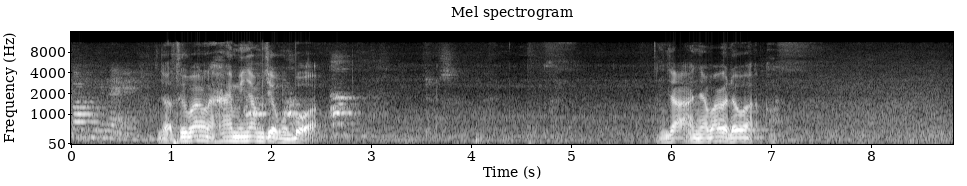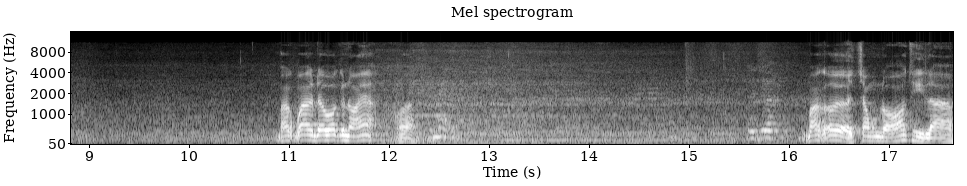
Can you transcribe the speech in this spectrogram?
Con như này. Dạ thưa bác là 25 triệu một bộ ạ. Dạ nhà bác ở đâu ạ? Bác bác đâu bác cứ nói ạ. Vâng. Bác ơi, ở trong đó thì là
